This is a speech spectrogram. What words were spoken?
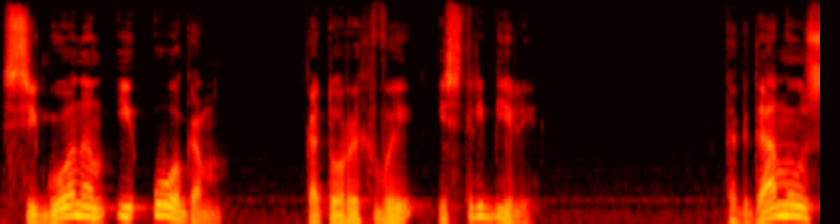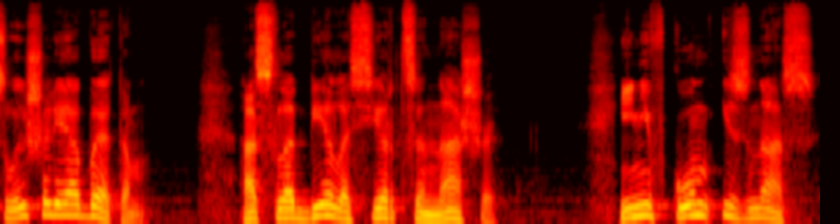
Сигоном и Огом, которых вы истребили. Когда мы услышали об этом, ослабело сердце наше – и ни в ком из нас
